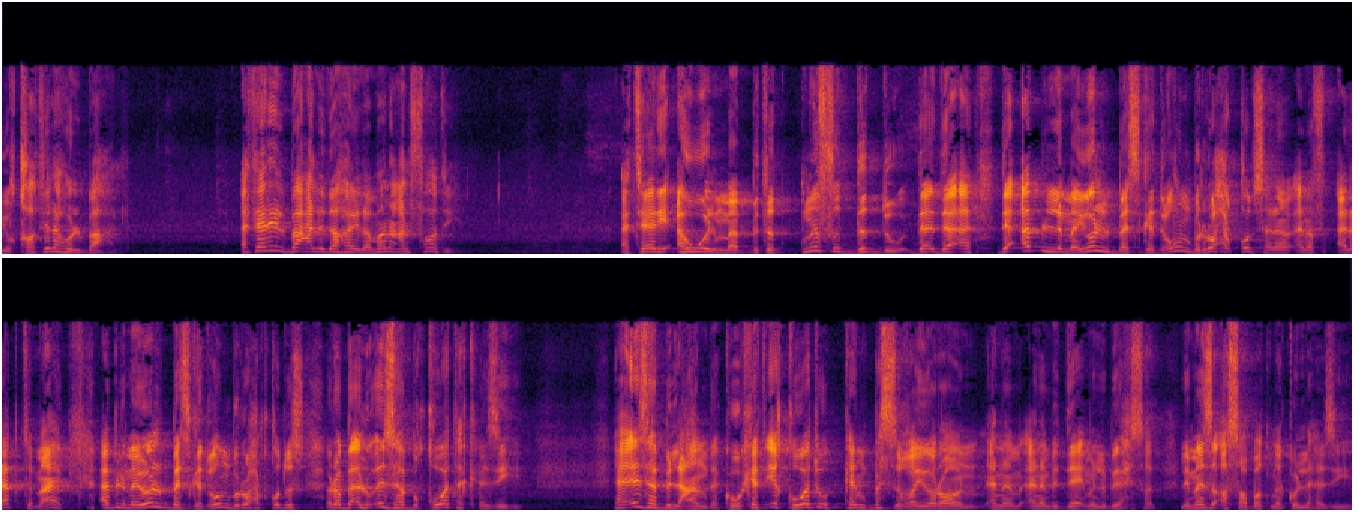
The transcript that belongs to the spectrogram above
يقاتله البعل. أتاري البعل ده هيلمان على الفاضي. أتاري أول ما بتتنفض ضده ده ده ده قبل ما يلبس جدعون بالروح القدس. أنا أنا قلبت معاك. قبل ما يلبس جدعون بالروح القدس رب قال له اذهب بقوتك هذه. اذهب باللي عندك. هو كانت إيه قوته؟ كان بس غيران. أنا أنا متضايق من اللي بيحصل. لماذا أصابتنا كل هذه؟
